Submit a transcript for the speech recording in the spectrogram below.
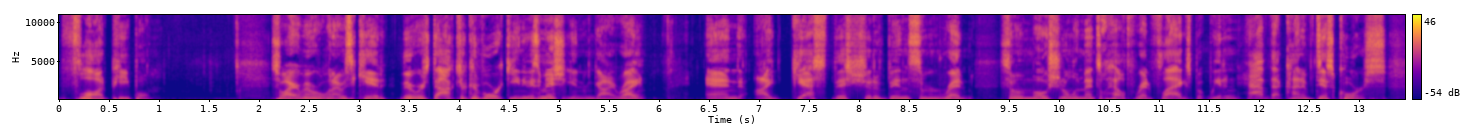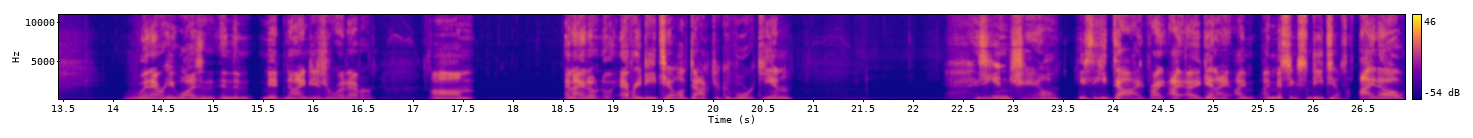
flawed people. So I remember when I was a kid, there was Dr. Kevorkian. He was a Michigan guy, right? And I guess this should have been some red, some emotional and mental health red flags, but we didn't have that kind of discourse whenever he was in, in the mid 90s or whatever. Um, and I don't know every detail of Dr. Kevorkian. Is he in jail? He's he died, right? I, I again, I, I'm, I'm missing some details. I know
